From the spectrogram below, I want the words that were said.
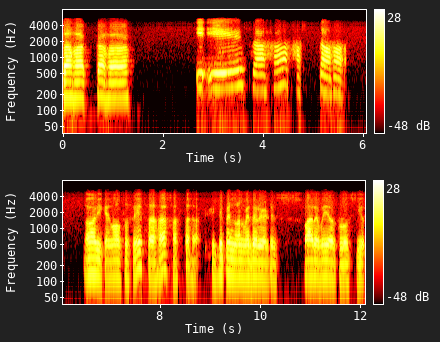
सः कः एषः हस्तः or you can also say saha hastah it depends on whether it is far away or close to you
